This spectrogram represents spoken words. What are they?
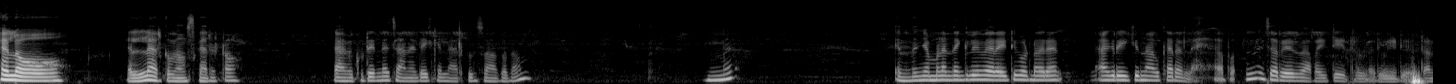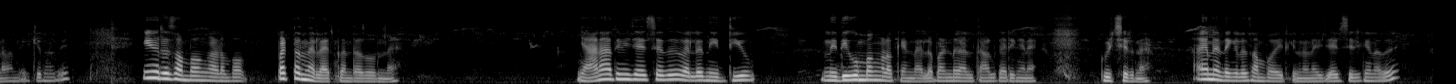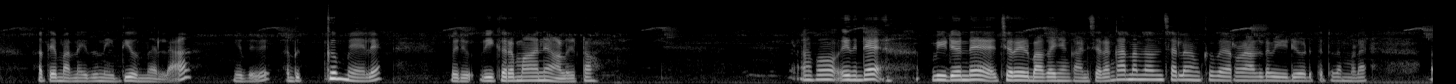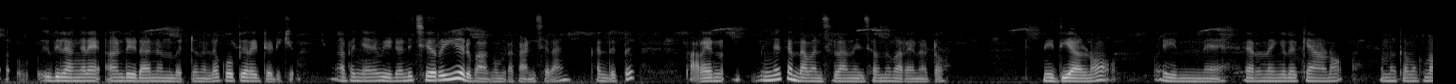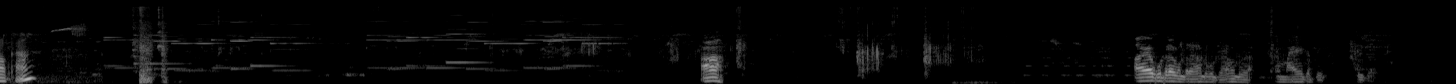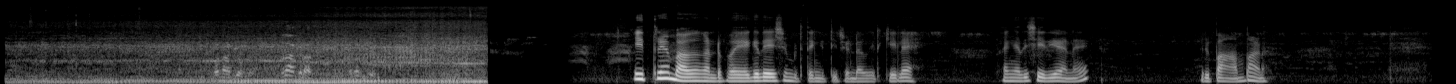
Hello എല്ലാവർക്കും നമസ്കാരം കേട്ടോ രാവിക്കുട്ടീന്റെ ചാനലിലേക്ക് എല്ലാവർക്കും സ്വാഗതം. ഇന്ന് ഇന്ന് നമ്മൾ എന്തെങ്കിലും വെറൈറ്റി കൊണ്ടുവരാൻ ആഗ്രഹിക്കുന്ന ആൾക്കാരല്ലേ? അപ്പോൾ ഇന്ന് ചെറിയൊരു വെറൈറ്റി ആയിട്ടുള്ളൊരു വീഡിയോ ആയിട്ടാണ് വന്നിരിക്കുന്നത്. ഈ ഒരു സംഭവം കാണുമ്പം പെട്ടെന്ന് എല്ലാവർക്കും എന്താ തോന്നുന്നത് ഞാൻ ആദ്യം വിചാരിച്ചത് വല്ല നിധിയും നിധികുംഭങ്ങളൊക്കെ ഉണ്ടല്ലോ പണ്ട് കാലത്ത് ആൾക്കാരിങ്ങനെ കുഴിച്ചിരുന്നത് അങ്ങനെ എന്തെങ്കിലും സംഭവമായിരിക്കുന്നതാണ് വിചാരിച്ചിരിക്കുന്നത് സത്യം പറഞ്ഞാൽ ഇത് നിധിയൊന്നുമല്ല. ഇത് അതുക്കും മേലെ ഒരു വികരമായ ആൾ കേട്ടോ. അപ്പോൾ ഇതിന്റെ വീഡിയോന്റെ ചെറിയൊരു ഭാഗം ഞാൻ കാണിച്ചു തരാം. കാരണം എന്താണെന്ന് വെച്ചാൽ നമുക്ക് വേറൊരാളുടെ വീഡിയോ എടുത്തിട്ട് നമ്മുടെ ഇതിലങ്ങനെ ആണ്ട് ഇടാനൊന്നും പറ്റുന്നില്ല. കോപ്പി റൈറ്റ് അടിക്കും. അപ്പം ഞാൻ വീഡിയോന്റെ ചെറിയൊരു ഭാഗം ഇവിടെ കാണിച്ചു തരാം. കണ്ടിട്ട് പറയണം. നിങ്ങൾക്ക് എന്താ മനസ്സിലാകുന്ന വെച്ചാൽ ഒന്ന് പറയണം കേട്ടോ. നിധിയാണോ? പിന്നെ വേറെ എന്തെങ്കിലുമൊക്കെ ആണോ എന്നൊക്കെ നമുക്ക് നോക്കാം. ആ. ആ കൊണ്ടുവരാം കൊണ്ടുവരാം അവിടെ കൊണ്ടുവരാം കൊണ്ടുവരാം. മഴയൊക്കെ പെയ്യും ഇത്രയും ഭാഗം കണ്ടപ്പോൾ ഏകദേശം പിടുത്തം കിട്ടിയിട്ടുണ്ടാവുമായിരിക്കും അല്ലേ? സംഗതി ശരിയാണ്. ഒരു പാമ്പാണ്.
